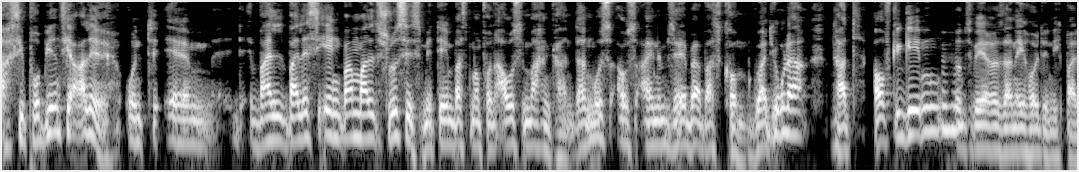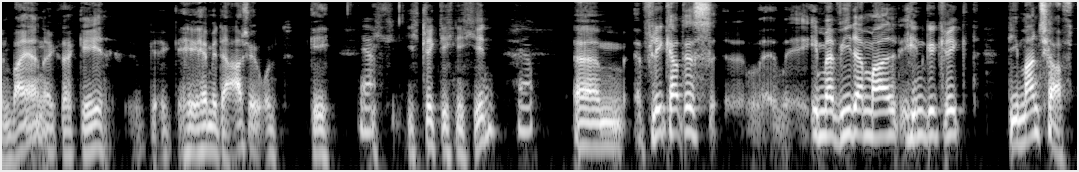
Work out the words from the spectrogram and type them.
Ach, sie probieren es ja alle. Und ähm, weil, weil es irgendwann mal Schluss ist mit dem, was man von außen machen kann. Dann muss aus einem selber was kommen. Guardiola hat aufgegeben, sonst wäre Sané heute nicht bei den Bayern. Er hat gesagt, geh, geh her mit der Asche und geh. Ja. Ich, ich krieg dich nicht hin. Ja. Ähm, Flick hat es äh, immer wieder mal hingekriegt. Die Mannschaft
